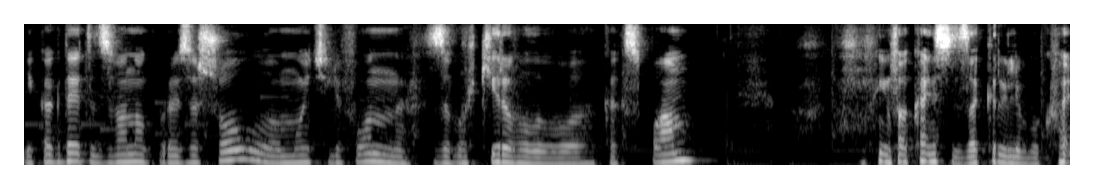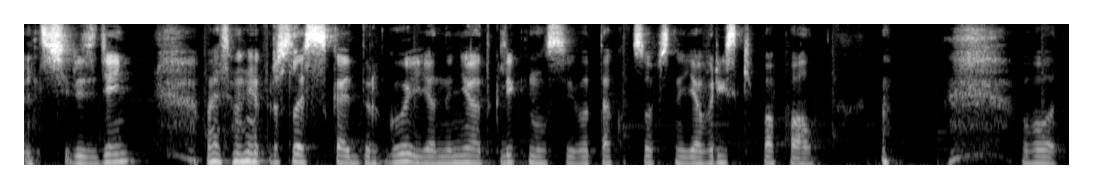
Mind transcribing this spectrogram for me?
И когда этот звонок произошел, мой телефон заблокировал его как спам, и вакансию закрыли буквально через день, поэтому мне пришлось искать другую, я на нее откликнулся, и вот так вот, собственно, я в риски попал. Вот.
